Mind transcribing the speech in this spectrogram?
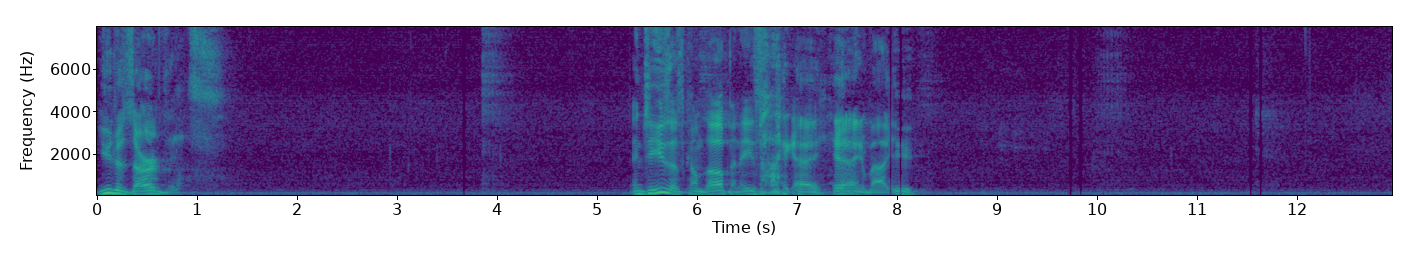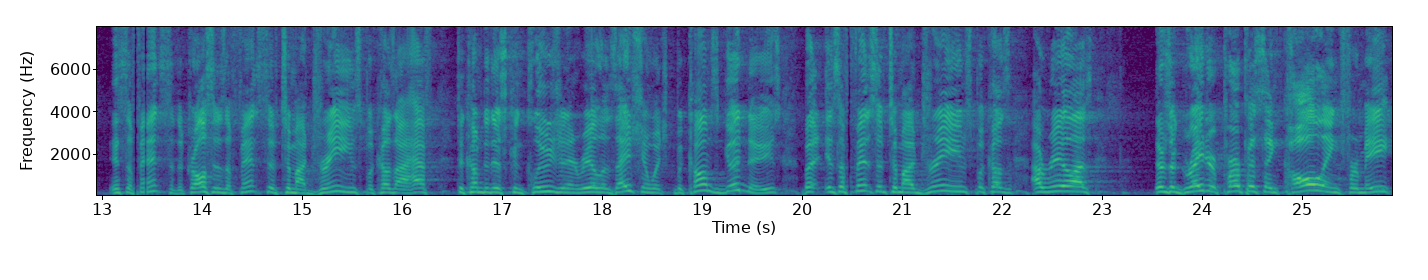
You deserve this. And Jesus comes up and he's like, hey, it ain't about you. It's offensive. The cross is offensive to my dreams because I have to come to this conclusion and realization, which becomes good news, but it's offensive to my dreams because I realize there's a greater purpose and calling for me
